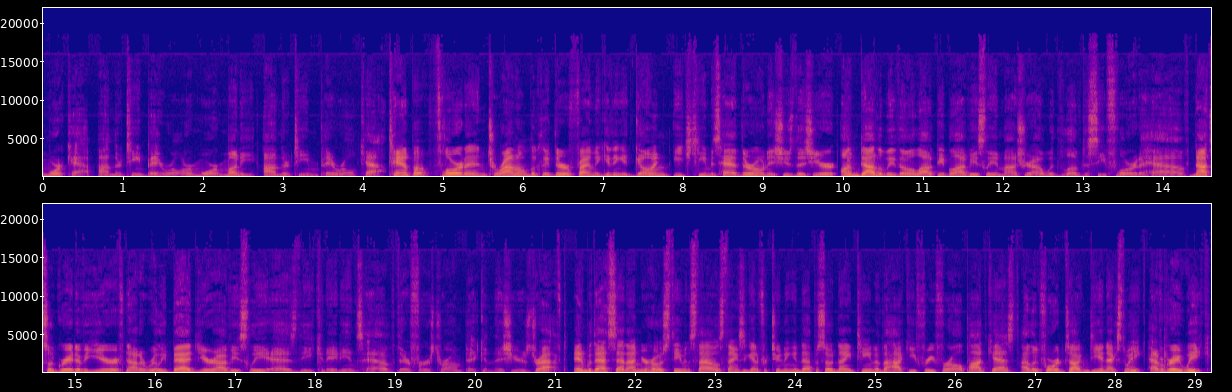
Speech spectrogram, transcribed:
more cap on their team payroll or more money on their team payroll cap. Tampa, Florida, and Toronto look like they're finally getting it going. Each team has had their own issues this year. Undoubtedly, though, a lot of people obviously in Montreal would love to see Florida have not so great of a year, if not a really bad year, obviously, as the Canadiens have their first round pick in this year's draft. And with that said, I'm your host, Steven Stiles. Thanks again for tuning into episode 19 of the Hockey Free for All podcast. I look forward to talking to you next week. Have a great week.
